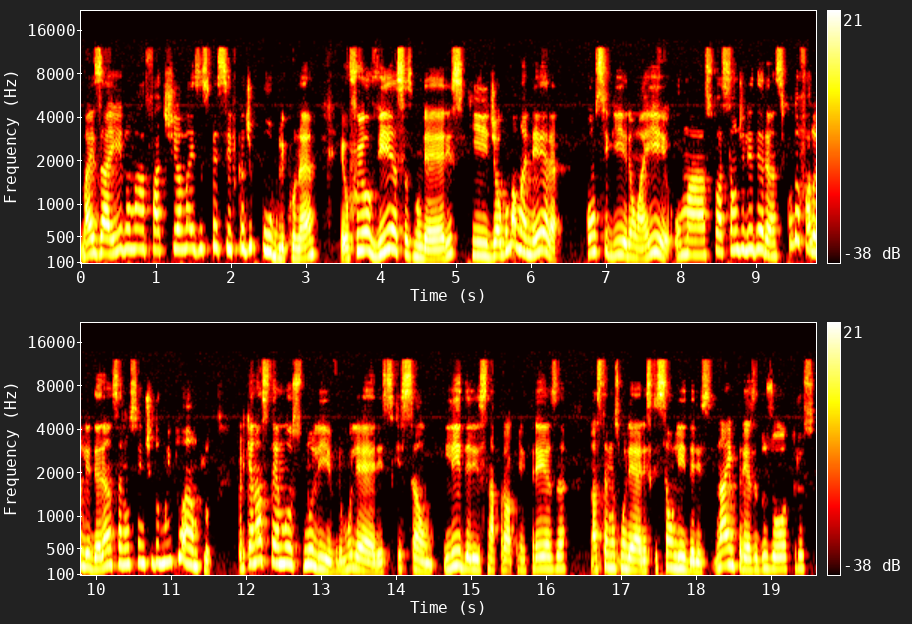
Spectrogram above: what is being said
mas aí numa fatia mais específica de público, né? Eu fui ouvir essas mulheres que, de alguma maneira, conseguiram aí uma situação de liderança. Quando eu falo liderança, é num sentido muito amplo, porque nós temos no livro mulheres que são líderes na própria empresa, nós temos mulheres que são líderes na empresa dos outros,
